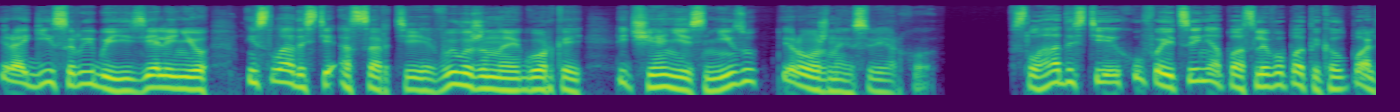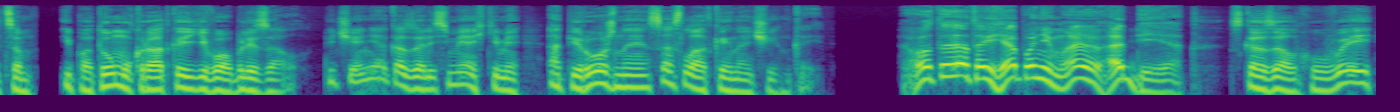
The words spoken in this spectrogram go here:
пироги с рыбой и зеленью и сладости ассорти, выложенные горкой, печенье снизу, пирожные сверху. В сладости Хуфайцинь опасливо потыкал пальцем и потом украдкой его облизал. Печенья оказались мягкими, а пирожные со сладкой начинкой. «Вот это, я понимаю, обед», — сказал Хувей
